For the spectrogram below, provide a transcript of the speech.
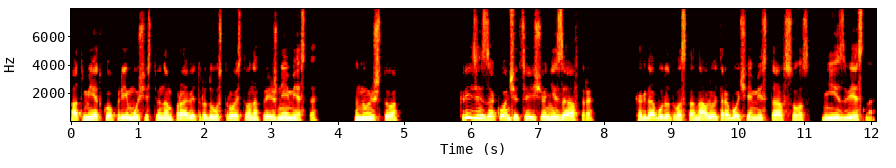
отметку о преимущественном праве трудоустройства на прежнее место. Ну и что? Кризис закончится еще не завтра. Когда будут восстанавливать рабочие места в СОС, неизвестно.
